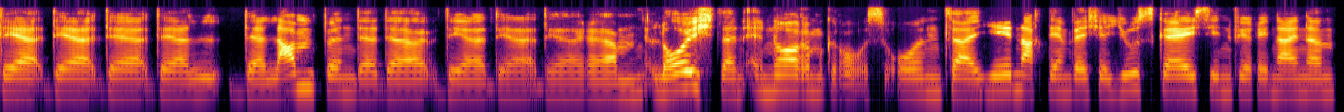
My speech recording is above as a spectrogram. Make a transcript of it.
der, der, der, der, der Lampen, der, der, der, der, der ähm, Leuchten enorm groß. Und äh, je nachdem, welcher Use Case sind wir in einem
